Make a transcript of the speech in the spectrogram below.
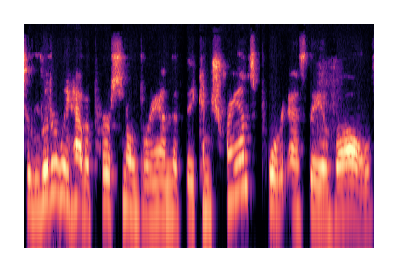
to literally have a personal brand that they can transport as they evolve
